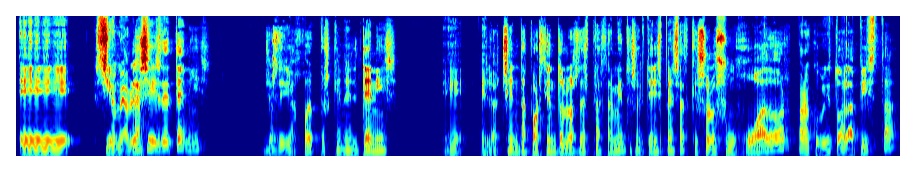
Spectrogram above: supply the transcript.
eh, si me hablaseis de tenis, yo os diría, joder, pues que en el tenis ¿eh? el 80% de los desplazamientos, el tenis pensad que solo es un jugador para cubrir toda la pista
